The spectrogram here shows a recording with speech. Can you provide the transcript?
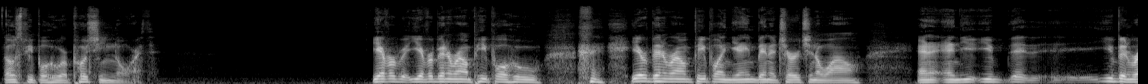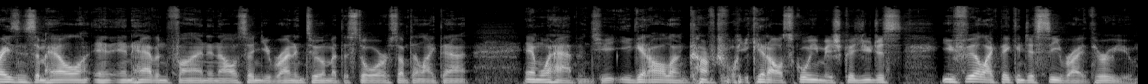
Those people who are pushing north you ever you ever been around people who you ever been around people and you ain't been to church in a while, and and you you eh, you've been raising some hell and, and having fun, and all of a sudden you run into them at the store or something like that, and what happens? You you get all uncomfortable, you get all squeamish because you just you feel like they can just see right through you,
